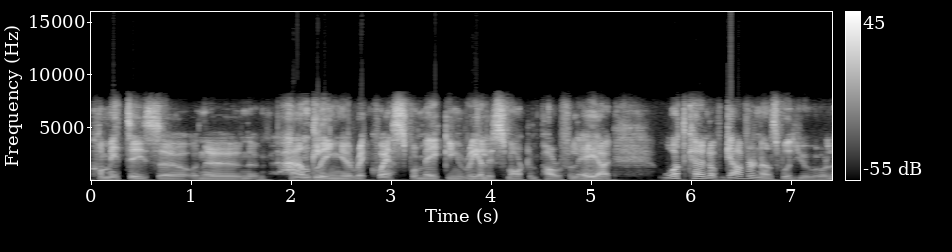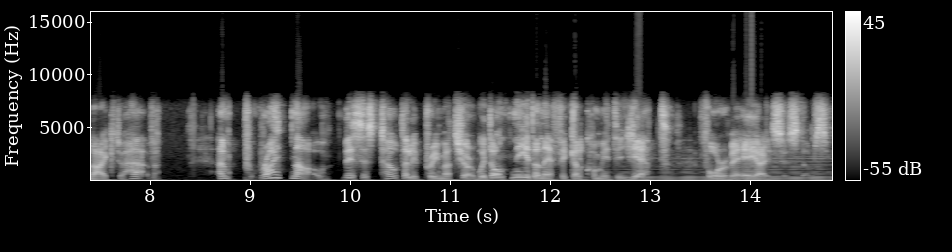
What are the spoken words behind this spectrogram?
committees uh, uh, handling requests for making really smart and powerful AI? what kind of governance would you like to have? And right now, this is totally premature. We don't need an ethical committee yet for the AI systems.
